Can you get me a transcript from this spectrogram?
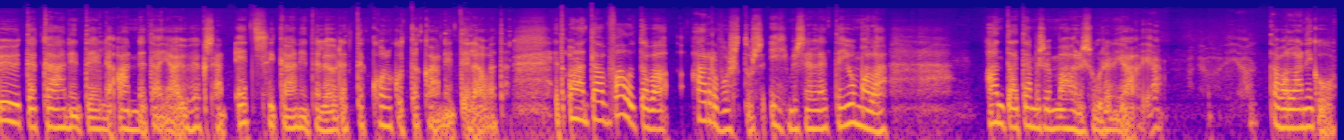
pyytäkää, niin teille annetaan. Ja yhdeksän, etsikää, niin te löydätte. Kolkuttakaa, niin teille avataan. Että onhan tämä valtava arvostus ihmiselle, että Jumala antaa tämmöisen mahdollisuuden ja, ja tavallaan niin kuin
